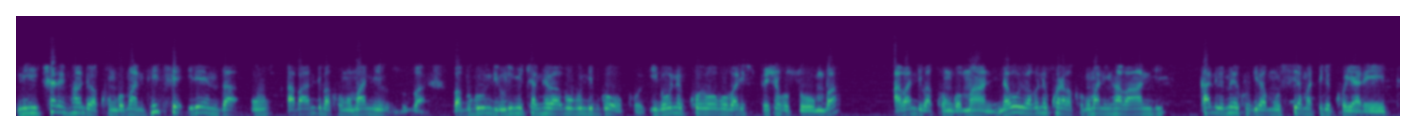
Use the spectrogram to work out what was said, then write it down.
nicare nk'abandi bakongomani. Ntice irenza abandi bakongomani ba- bavuga urundi rurimi canke b'ubundi bwoko. Ibone ko bobo bari special gusumba abandi bakongomani. Nabo babone ko ari abakongomani nk'abandi kandi bemeye kugira munsi y'amategeko ya leta.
